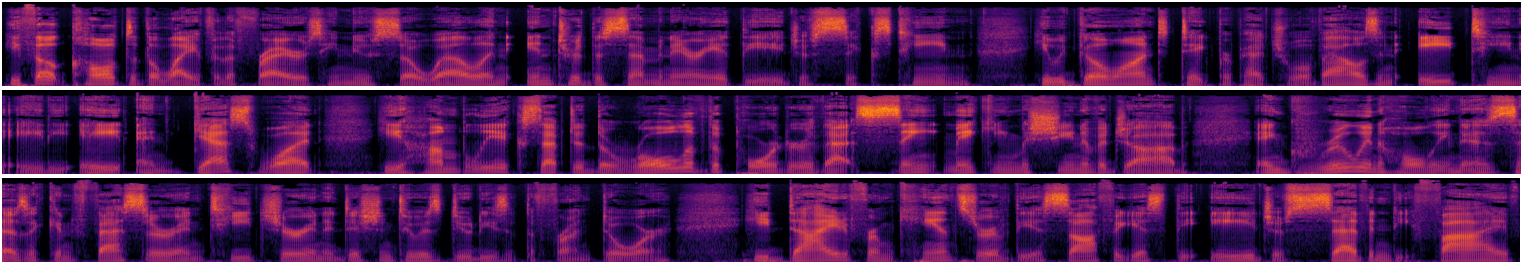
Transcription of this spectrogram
He felt called to the life of the friars he knew so well and entered the seminary at the age of 16. He would go on to take perpetual vows in 1888, and guess what? He humbly accepted the role of the porter, that saint making machine of a job, and grew in holiness as a confessor and teacher in addition to his duties at the front door. He died from cancer of the esophagus at the age of 75.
